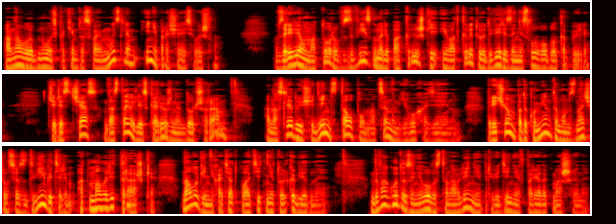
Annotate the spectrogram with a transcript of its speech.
Она улыбнулась каким-то своим мыслям и, не прощаясь, вышла. Взревел мотор, взвизгнули покрышки и в открытую дверь занесло облако пыли. Через час доставили искореженный Dodge Ram, а на следующий день стал полноценным его хозяином. Причем по документам он значился с двигателем от малолитражки. Налоги не хотят платить не только бедные. Два года заняло восстановление и приведение в порядок машины.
